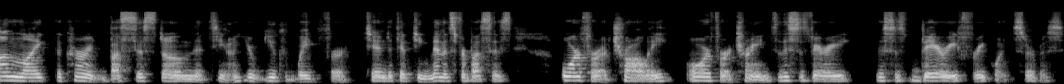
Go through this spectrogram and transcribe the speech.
unlike the current bus system that's you know you you could wait for 10 to 15 minutes for buses or for a trolley or for a train so this is very this is very frequent service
